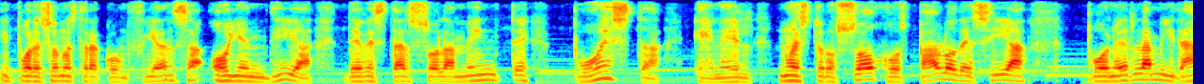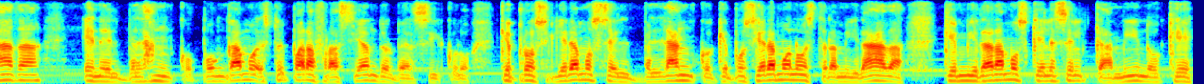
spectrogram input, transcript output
y por eso nuestra confianza hoy en día debe estar solamente puesta en Él. Nuestros ojos, Pablo decía, poner la mirada en el blanco. Pongamos, estoy parafraseando el versículo, que prosiguiéramos el blanco, que pusiéramos nuestra mirada, que miráramos que Él es el camino, que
